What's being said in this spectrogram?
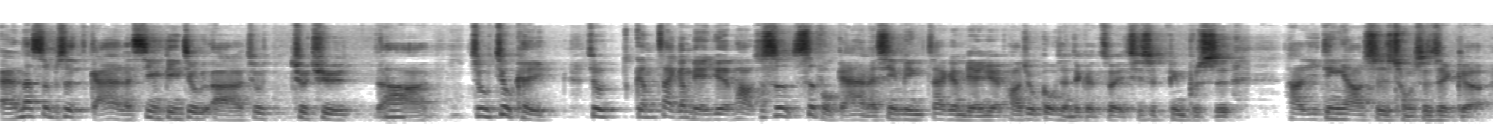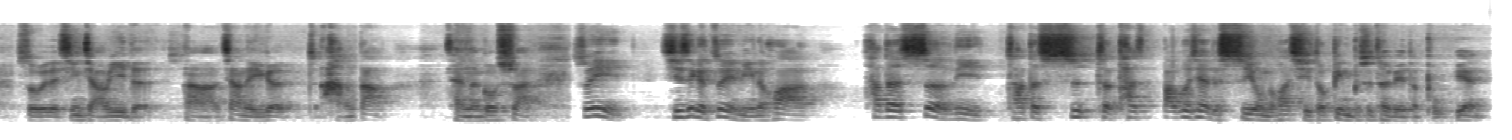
哎，那是不是感染了性病就啊、就就去啊、就就可以就跟再跟别人约炮，就是是否感染了性病再跟别人约炮就构成这个罪？其实并不是，他一定要是从事这个所谓的性交易的啊、这样的一个行当才能够算。所以其实这个罪名的话。它的设立，它的适，它它包括现在的适用的话，其实都并不是特别的普遍。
